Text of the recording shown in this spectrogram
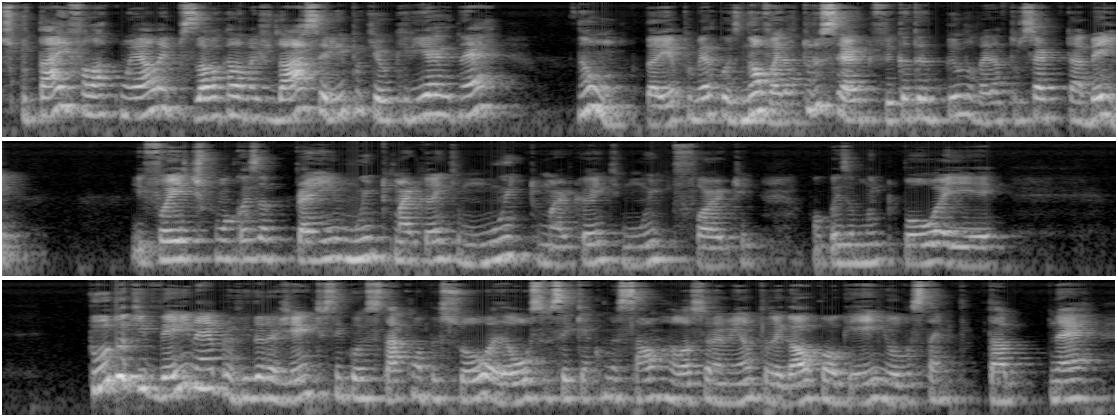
escutar e falar com ela e precisava que ela me ajudasse ali, porque eu queria, né? Não, daí a primeira coisa, não, vai dar tudo certo, fica tranquila, vai dar tudo certo, tá bem? E foi, tipo, uma coisa pra mim muito marcante, muito marcante, muito forte. Uma coisa muito boa e tudo que vem, né, pra vida da gente, assim, quando você tá com uma pessoa, ou se você quer começar um relacionamento legal com alguém, ou você tá, tá né,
